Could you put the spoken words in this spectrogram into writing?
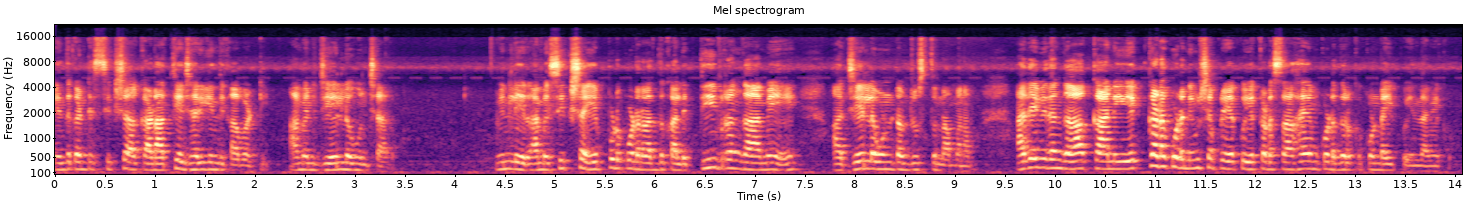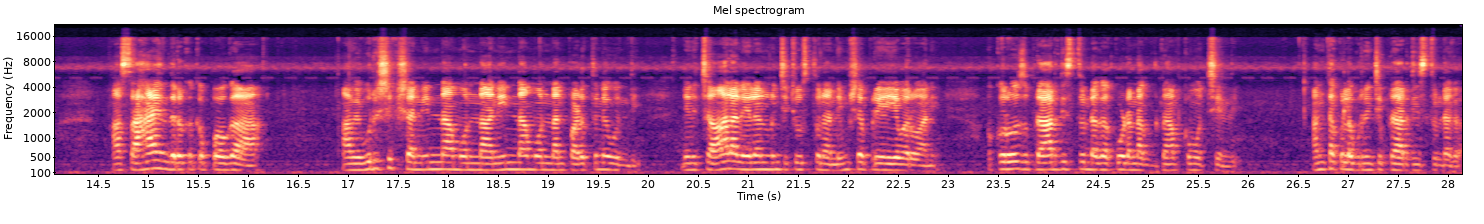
ఎందుకంటే శిక్ష అక్కడ హత్య జరిగింది కాబట్టి ఆమెను జైల్లో ఉంచారు. వినలేరు. ఆమె శిక్ష ఎప్పుడు కూడా రద్దు కాలేదు. తీవ్రంగా ఆమె ఆ జైల్లో ఉండటం చూస్తున్నాం మనం. అదేవిధంగా కానీ ఎక్కడ కూడా నిమిషప్రియకు ఎక్కడ సహాయం కూడా దొరకకుండా అయిపోయింది ఆమెకు. ఆ సహాయం దొరకకపోగా ఆమె ఉరిశిక్ష నిన్న మొన్న నిన్న మొన్న అని పడుతూనే ఉంది. నేను చాలా నెలల నుంచి చూస్తున్నాను నిమిషప్రియ ఎవరు అని. ఒకరోజు ప్రార్థిస్తుండగా కూడా నాకు జ్ఞాపకం వచ్చింది. అంతకుల గురించి ప్రార్థిస్తుండగా.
